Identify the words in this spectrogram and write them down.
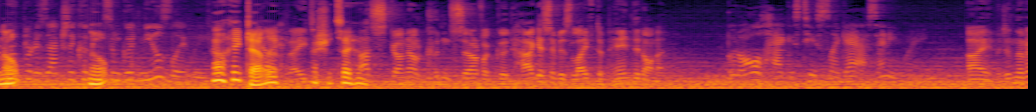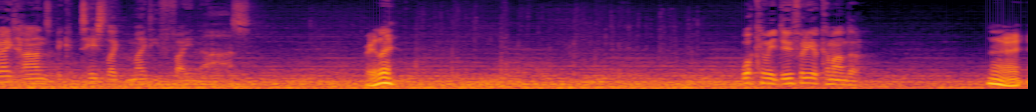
I Nope. Rupert is actually cooking Nope. some good meals lately. Oh, hey, Tali. Yeah, right. I should say hi. That scunner couldn't serve a good haggis if his life depended on it. But all haggis tastes like ass anyway. Aye, but in the right hands, it can taste like mighty fine ass. Really? What can we do for you, Commander? Alright.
